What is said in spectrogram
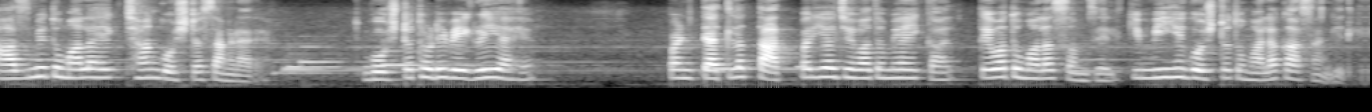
आज मी तुम्हाला एक छान गोष्ट सांगणार आहे. गोष्ट थोडी वेगळी आहे. पण त्यातलं तात्पर्य जेव्हा तुम्ही ऐकाल तेव्हा तुम्हाला समजेल की मी ही गोष्ट तुम्हाला का सांगितली?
